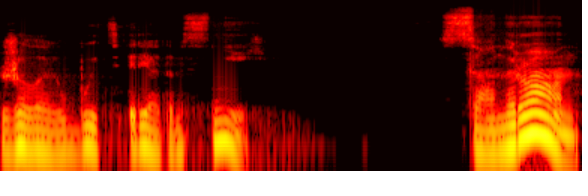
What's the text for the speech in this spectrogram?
желаю быть рядом с ней. Санран!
